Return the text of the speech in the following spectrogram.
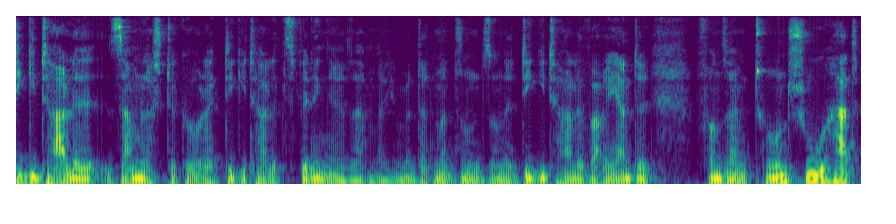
digitale Sammlerstücke oder digitale Zwillinge, sag mal, dass man so, so eine digitale Variante von seinem Turnschuh hat.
